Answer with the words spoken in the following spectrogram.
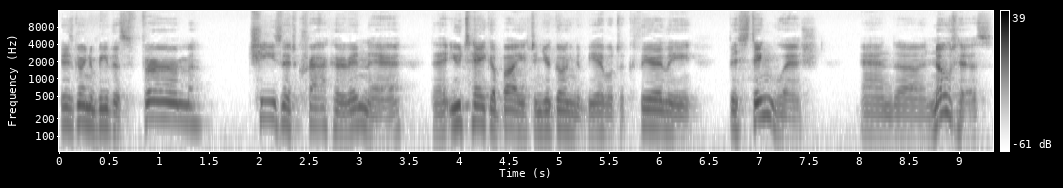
there's going to be this firm Cheez-It cracker in there that you take a bite and you're going to be able to clearly distinguish and uh, notice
